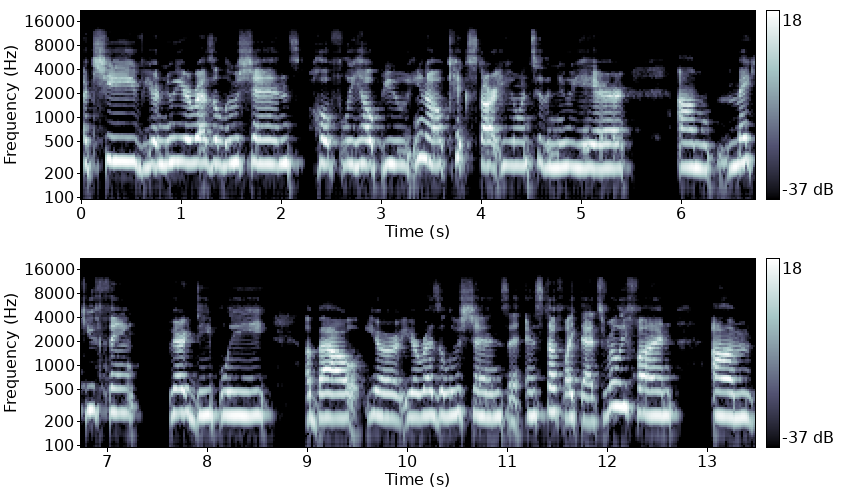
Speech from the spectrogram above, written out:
achieve your New Year resolutions. Hopefully, help you, you know, kickstart you into the new year. Um, make you think very deeply about your your resolutions and, and stuff like that. It's really fun. Um,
